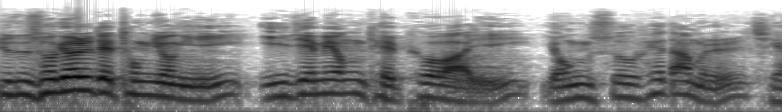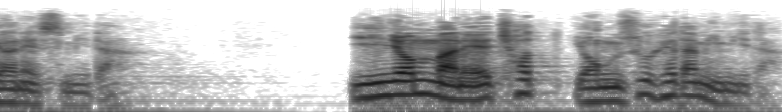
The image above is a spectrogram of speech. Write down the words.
윤석열 대통령이 이재명 대표와의 영수회담을 제안했습니다. 2년 만에 첫 영수회담입니다.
